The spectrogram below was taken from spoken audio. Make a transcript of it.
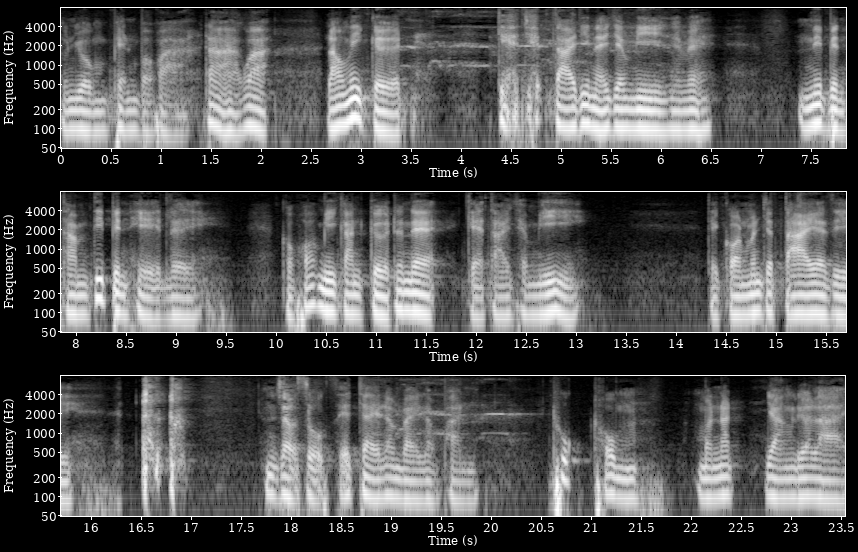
คุณโยมเพนปภาถ้าหากว่าเราไม่เกิด แก่เจ็บตายที่ไหนจะมีใช่ไหมนี่เป็นธรรมที่เป็นเหตุเลย ก็เพราะมีการเกิดนั่นแหละแก่ตายจะมี แต่ก่อนมันจะตายอะสิเศร้าโศกเสียใจลำไรลำพัน ทุกทมมนัดอย่างเรือหลาย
